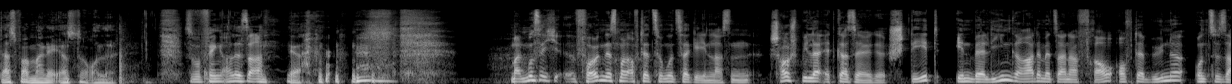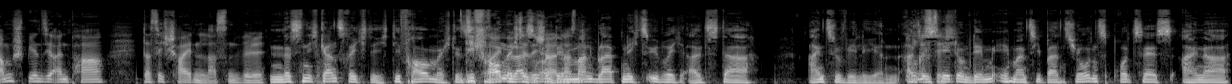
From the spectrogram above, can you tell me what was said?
Das war meine erste Rolle. So fing alles an. Ja. Man muss sich Folgendes mal auf der Zunge zergehen lassen. Schauspieler Edgar Selge steht in Berlin gerade mit seiner Frau auf der Bühne und zusammen spielen sie ein Paar, das sich scheiden lassen will. Das ist nicht ganz richtig. Die Frau möchte sich Die Frau scheiden möchte lassen sich und scheiden dem lassen. Mann bleibt nichts übrig, als da einzuwilligen. Also Richtig. es geht um den Emanzipationsprozess einer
